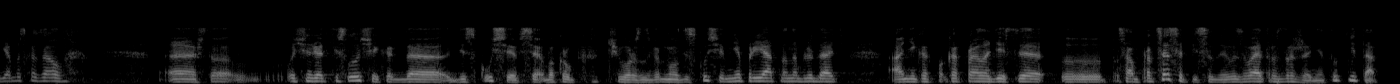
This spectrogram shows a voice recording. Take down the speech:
я бы сказал, э, что очень редкий случай, когда дискуссия вся, вокруг чего развернулась дискуссия, мне приятно наблюдать, а не, как, как правило, действие, э, сам процесс описанный вызывает раздражение. Тут не так.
